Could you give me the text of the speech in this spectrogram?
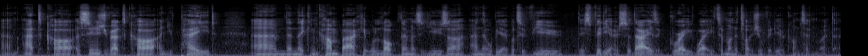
um, add to cart. As soon as you've added to cart and you've paid um, then they can come back it will log them as a user and they'll be able to view this video. So that is a great way to monetize your video content right there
